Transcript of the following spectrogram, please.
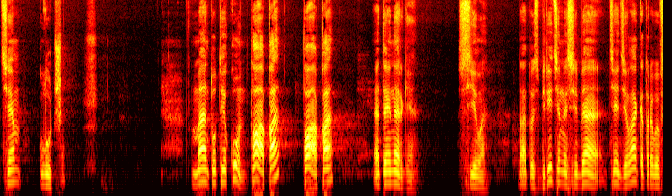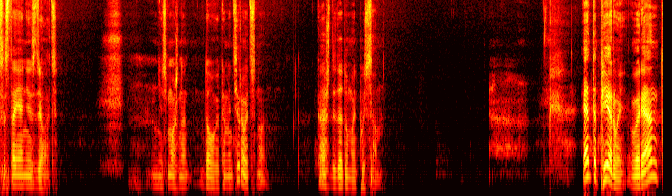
тем лучше. Ман тутикун. Така. Така – это энергия, сила. Да, то есть берите на себя те дела, которые вы в состоянии сделать. Здесь можно долго комментировать, но каждый додумает пусть сам. Это первый вариант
